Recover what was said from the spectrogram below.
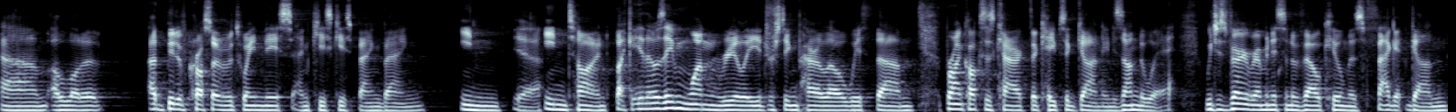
um, a lot of a bit of crossover between this and Kiss Kiss Bang Bang in Yeah. in tone. Like yeah, there was even one really interesting parallel with um, Brian Cox's character keeps a gun in his underwear, which is very reminiscent of Val Kilmer's faggot gun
